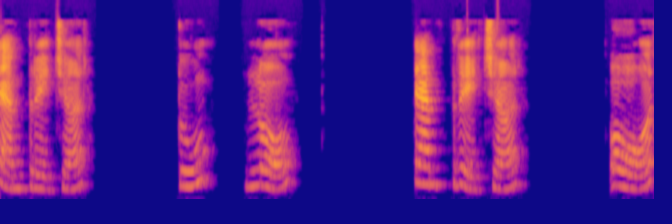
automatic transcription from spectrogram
temperature to low temperature or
